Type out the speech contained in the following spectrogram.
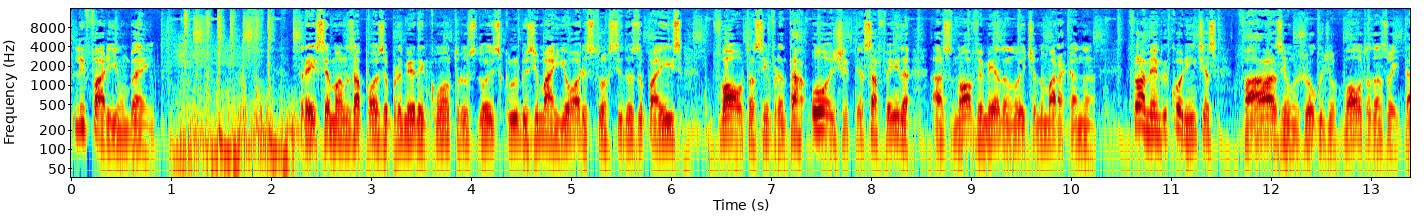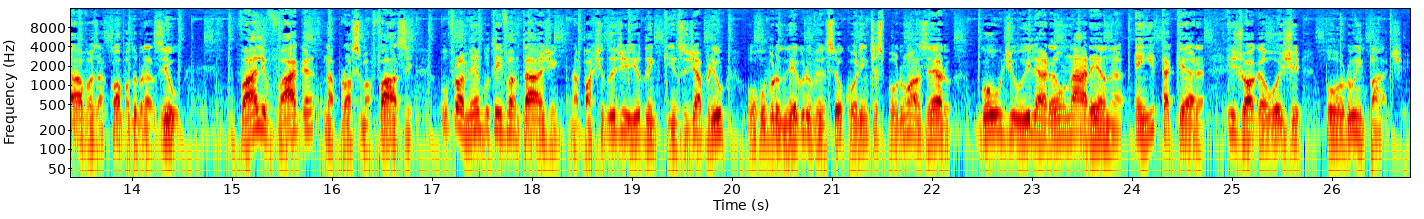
lhe fariam bem. Três semanas após o primeiro encontro, os dois clubes de maiores torcidas do país voltam a se enfrentar hoje, terça-feira, às nove e meia da noite no Maracanã. Flamengo e Corinthians fazem o jogo de volta das oitavas da Copa do Brasil vale vaga na próxima fase. O Flamengo tem vantagem. Na partida de ida, em 15 de abril, o rubro-negro venceu o Corinthians por 1 a 0, gol de William Arão na Arena, em Itaquera, e joga hoje por um empate.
